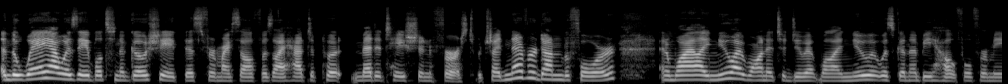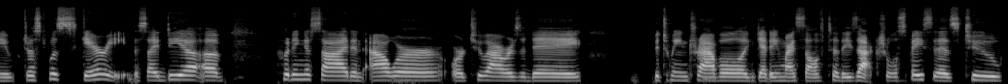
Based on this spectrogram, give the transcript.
and the way i was able to negotiate this for myself was i had to put meditation first which i'd never done before and while i knew i wanted to do it while i knew it was going to be helpful for me just was scary. This idea of putting aside an hour or 2 hours a day between mm. travel and getting myself to these actual spaces to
